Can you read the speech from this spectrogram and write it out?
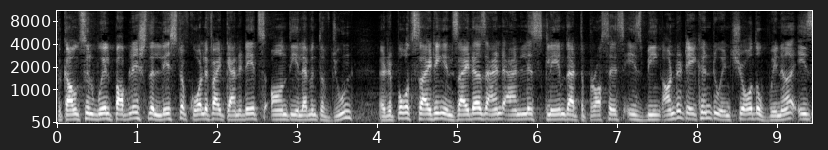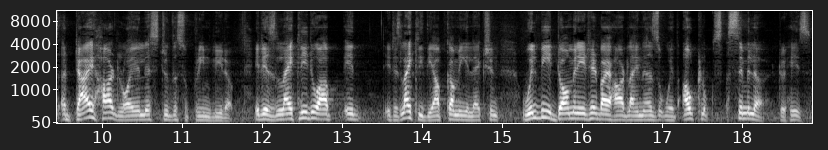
The council will publish the list of qualified candidates on the 11th of June. A report citing insiders and analysts claim that the process is being undertaken to ensure the winner is a die-hard loyalist to the supreme leader. It is likely to up, it, it is likely the upcoming election will be dominated by hardliners with outlooks similar to his.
